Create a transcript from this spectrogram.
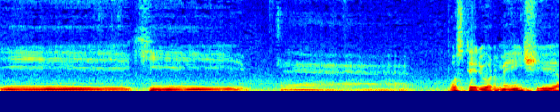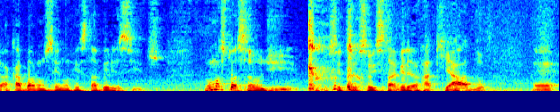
e que é, posteriormente acabaram sendo restabelecidos. Numa situação de você ter o seu Instagram hackeado, é,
